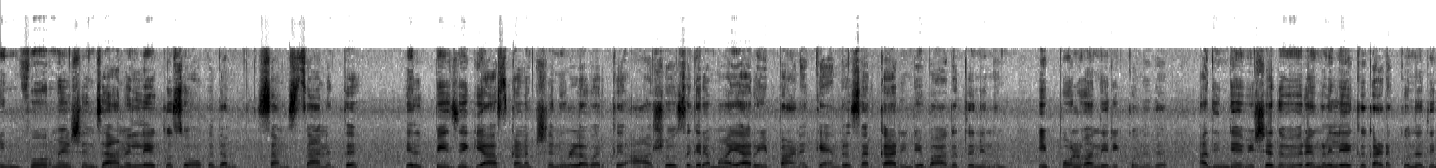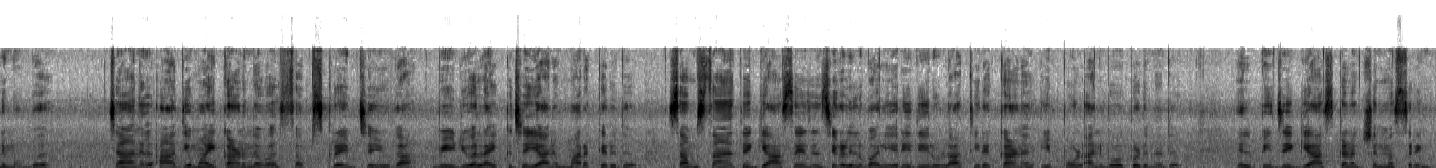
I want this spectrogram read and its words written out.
ഇൻഫോർമേഷൻ ചാനലിലേക്ക് സ്വാഗതം. സംസ്ഥാനത്ത് L P G gas connection ഉള്ളവർക്ക് ആശ്വാസകരമായ അറിയിപ്പാണ് കേന്ദ്ര സർക്കാരിന്റെ ഭാഗത്തു നിന്നും ഇപ്പോൾ വന്നിരിക്കുന്നത്. അതിന്റെ വിശദവിവരങ്ങളിലേക്ക് കടക്കുന്നതിന് മുമ്പ് ചാനൽ ആദ്യമായി കാണുന്നവർ സബ്സ്ക്രൈബ് ചെയ്യുക വീഡിയോ ലൈക്ക് ചെയ്യാനും മറക്കരുത്. സംസ്ഥാനത്തെ ഗ്യാസ് ഏജൻസികളിൽ വലിയ രീതിയിലുള്ള തിരക്കാണ് ഇപ്പോൾ അനുഭവപ്പെടുന്നത്. L P G gas connection mustering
